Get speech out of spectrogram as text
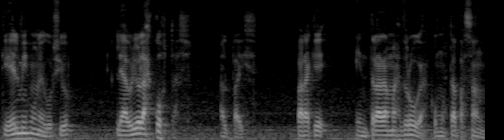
que él mismo negoció, le abrió las costas al país para que entrara más droga, como está pasando.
